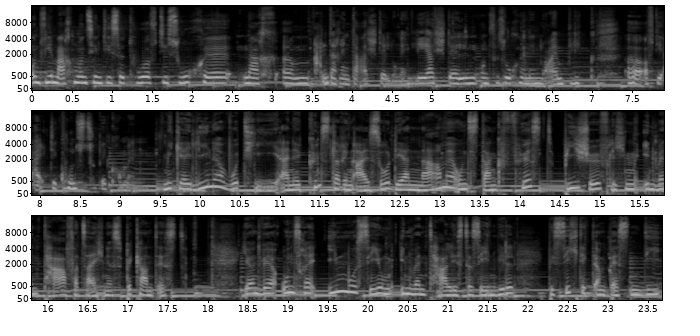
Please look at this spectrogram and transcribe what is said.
Und wir machen uns in dieser Tour auf die Suche nach ähm, anderen Darstellungen, Leerstellen und versuchen einen neuen Blick auf die alte Kunst zu bekommen. Michaelina Vautier, eine Künstlerin also, deren Name uns dank fürstbischöflichem Inventarverzeichnis bekannt ist. Ja, und wer unsere im Museum Inventarliste sehen will, besichtigt am besten die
